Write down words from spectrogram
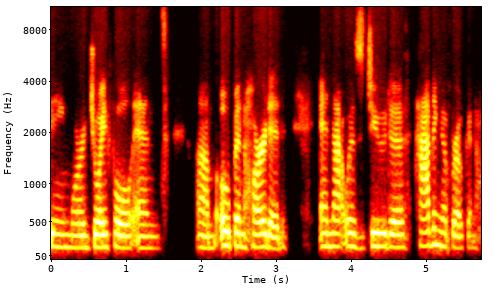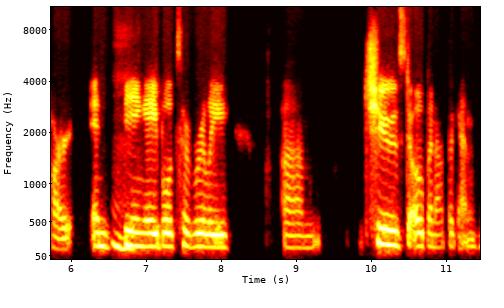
being more joyful and um, open hearted. And that was due to having a broken heart and mm-hmm. being able to really um, choose to open up again.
